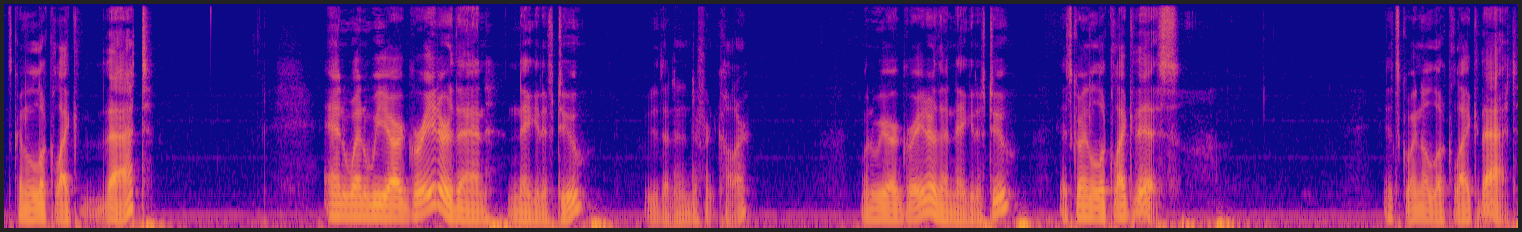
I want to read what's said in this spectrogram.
it's going to look like that. And when we are greater than negative 2, we do that in a different color when we are greater than negative 2, it's going to look like this. It's going to look like that.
